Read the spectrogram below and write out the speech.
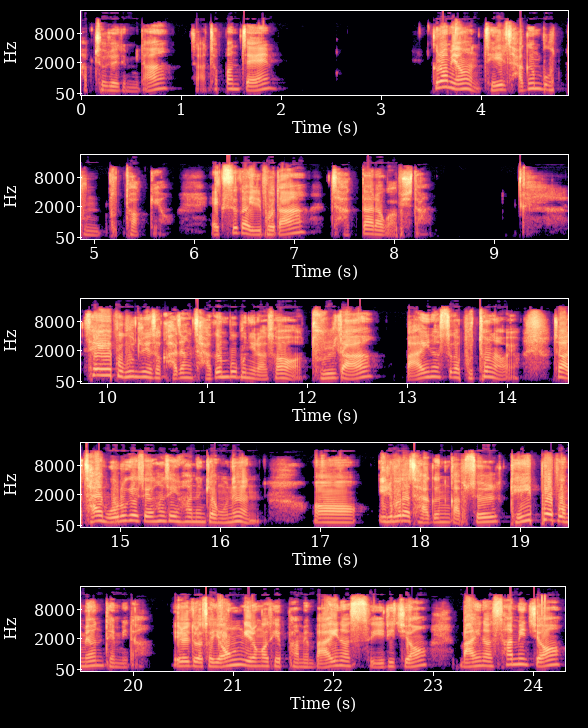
합쳐줘야 됩니다. 자, 첫 번째 그러면 제일 작은 부분부터 할게요. x가 1보다 작다라고 합시다. 세 부분 중에서 가장 작은 부분이라서 둘 다 마이너스가 붙어 나와요. 자, 잘 모르겠어요. 선생님 하는 경우는 어 1보다 작은 값을 대입해 보면 됩니다. 예를 들어서 0 이런 거 대입하면 마이너스 1이죠. 마이너스 3이죠.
